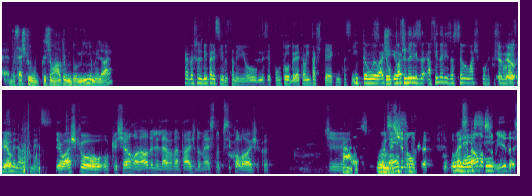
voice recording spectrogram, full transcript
É, você acha que o Cristiano Ronaldo tem um domínio melhor? Cara, eu acho eles bem parecidos também. Eu, nesse ponto, eu diria até um empate técnico, assim. Então, eu acho, Eu- eu a, acho que- finaliza- a finalização, eu acho que o Cristiano Ronaldo eu- finaliza eu- melhor que o Messi. Eu acho que o, o Cristiano Ronaldo ele leva vantagem do Messi no psicológico. De Cara, o não desistir Messi, nunca. O, o Messi, dá Messi- umas sumidas.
